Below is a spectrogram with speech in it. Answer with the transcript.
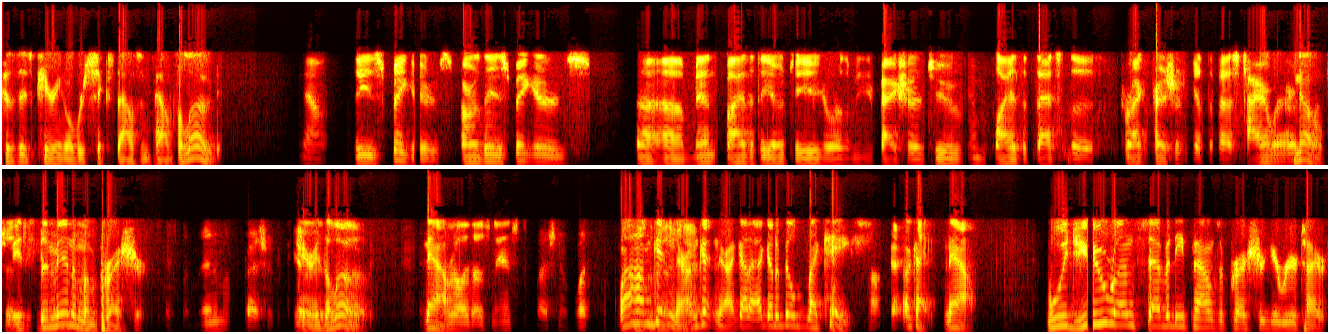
because it's carrying over 6,000 pounds of load. Now, these figures are these figures uh, uh, meant by the DOT or the manufacturer to imply that that's the correct pressure to get the best tire wear? No, it's the carry minimum pressure. It's the minimum pressure to Carry the load. And Now- it really doesn't answer the question of what. Well, I'm getting there. I'm getting there. I got I got to build my case. Okay. Okay. Now, would you run 70 pounds of pressure in your rear tires?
